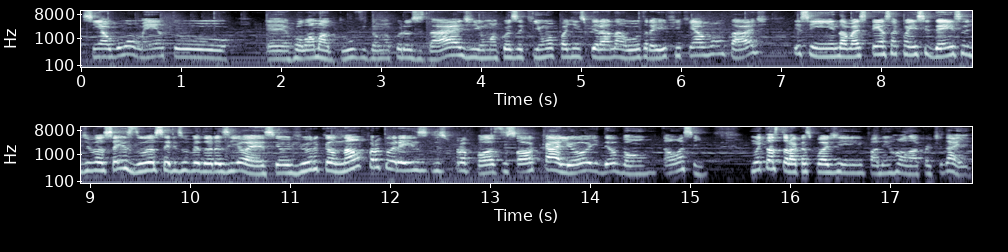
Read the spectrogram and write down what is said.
Se em algum momento é, rolar uma dúvida, uma curiosidade, uma coisa que uma pode inspirar na outra aí, fiquem à vontade. E assim, ainda mais que tem essa coincidência de vocês duas serem desenvolvedoras iOS. Eu juro que eu não procurei isso de propósito, só calhou e deu bom. Então, assim, muitas trocas podem, podem rolar a partir daí.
